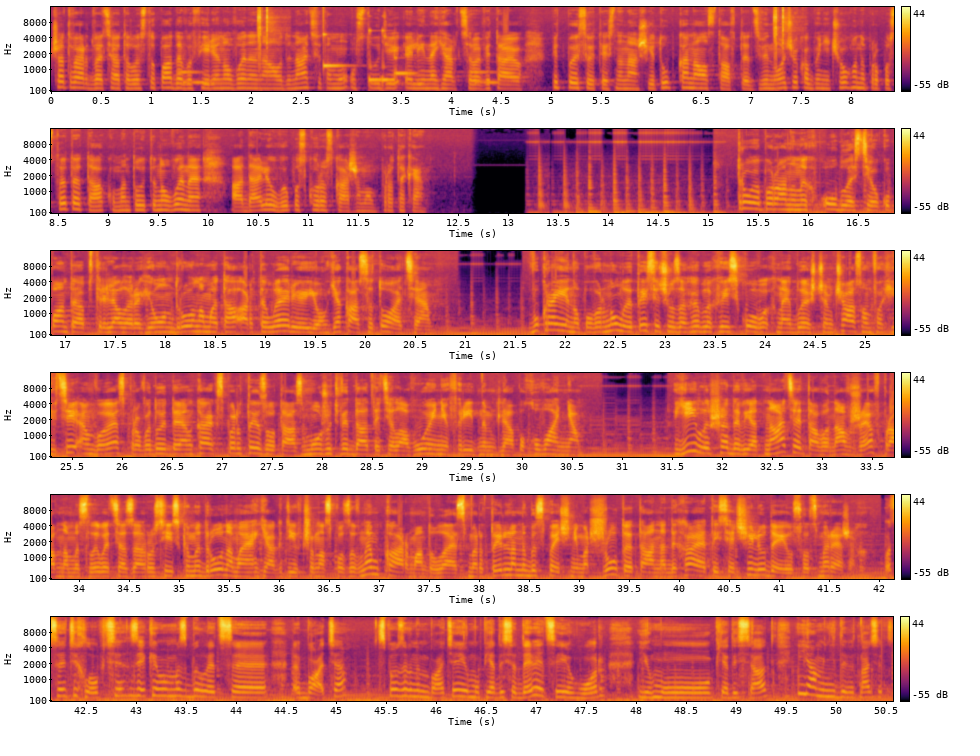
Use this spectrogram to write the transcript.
Четвер, 20 листопада. В ефірі новини на 11-му у студії Еліна Ярцева. Вітаю. Підписуйтесь на наш Ютуб канал, ставте дзвіночок, аби нічого не пропустити, та коментуйте новини. А далі у випуску розкажемо про таке. Троє поранених в області. Окупанти обстріляли регіон дронами та артилерією. Яка ситуація? В Україну повернули тисячу загиблих військових. Найближчим часом фахівці МВС проведуть ДНК експертизу та зможуть віддати тіла воїнів рідним для поховання. Їй лише 19, та вона вже вправна мисливиця за російськими дронами. Як дівчина з позивним Карма долає смертельно небезпечні маршрути та надихає тисячі людей у соцмережах. Оце ті хлопці, з якими ми збили. Це батя з позивним батя. Йому 59, це Єгор, йому 50, і я мені 19.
